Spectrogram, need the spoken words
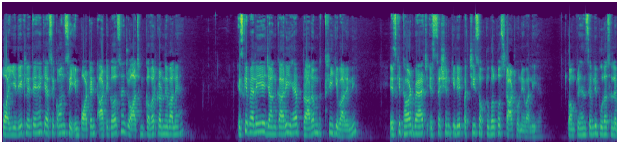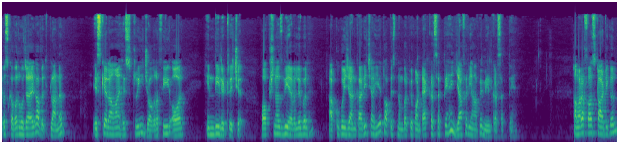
तो आइए देख लेते हैं कि ऐसे कौन से इंपॉर्टेंट आर्टिकल्स हैं जो आज हम कवर करने वाले हैं। इसके पहले ये जानकारी है प्रारंभ थ्री के बारे में। इसकी थर्ड बैच इस सेशन के लिए 25 अक्टूबर को स्टार्ट होने वाली है। कॉम्प्रिहेंसिवली पूरा सिलेबस कवर हो जाएगा विद प्लानर इसके अलावा हिस्ट्री जोग्राफी और हिंदी लिटरेचर ऑप्शनल्स भी अवेलेबल हैं। आपको कोई जानकारी चाहिए तो आप इस नंबर पर कांटेक्ट कर सकते हैं या फिर यहाँ पर मेल कर सकते हैं। हमारा first article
